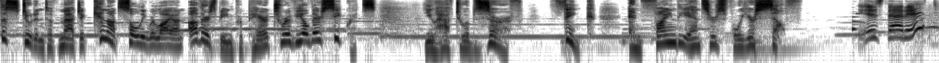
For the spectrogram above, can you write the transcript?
the student of magic cannot solely rely on others being prepared to reveal their secrets. You have to observe, think, and find the answers for yourself. Is that it?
